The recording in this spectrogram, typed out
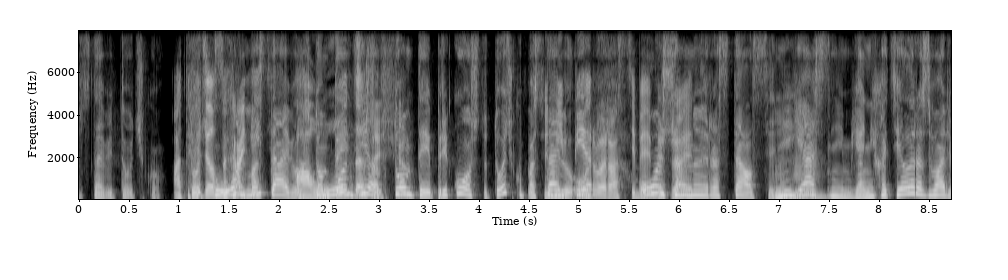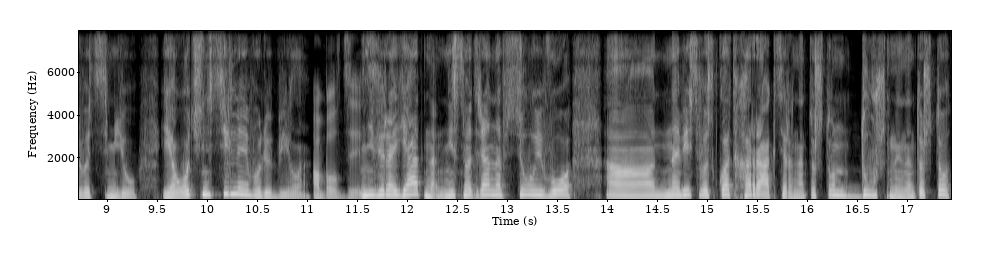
ставить точку. А ты хотела сохранить? он поставил, а в том-то и дело, в том-то и прикол, что точку поставил не первый раз тебя Он со мной расстался, не я с ним, я не хотела разваливать семью, я очень сильно его любила. Обалдеть. Невероятно, несмотря на всю его, а, на весь его склад характера, на то, что он душный, на то, что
